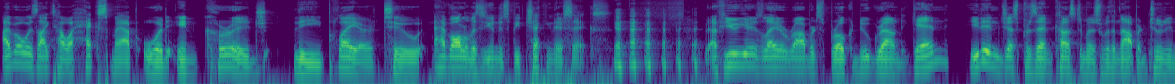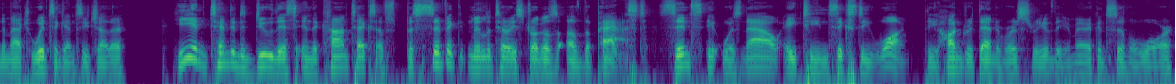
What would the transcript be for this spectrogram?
I've always liked how a hex map would encourage the player to have all of his units be checking their six. a few years later, Roberts broke new ground again. He didn't just present customers with an opportunity to match wits against each other. He intended to do this in the context of specific military struggles of the past, since it was now 1861, the 100th anniversary of the American Civil War.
